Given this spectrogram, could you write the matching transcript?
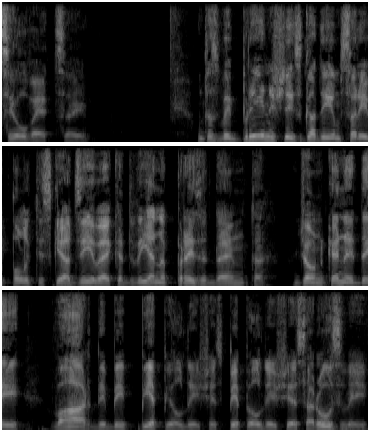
cilvēcei. Un tas bija brīnišķīgs gadījums arī politiskajā dzīvē, kad viena prezidenta, Džona Kenedija, vārdi bija piepildījušies, piepildījušies ar uzviju.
